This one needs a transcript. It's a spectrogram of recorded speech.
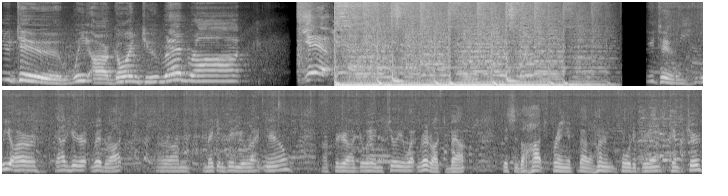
YouTube, we are going to Red Rock. Yeah. YouTube, we are out here at Red Rock. I'm um, making a video right now. I figure I'll go ahead and show you what Red Rock's about. This is a hot spring. It's about 104 degrees temperature.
